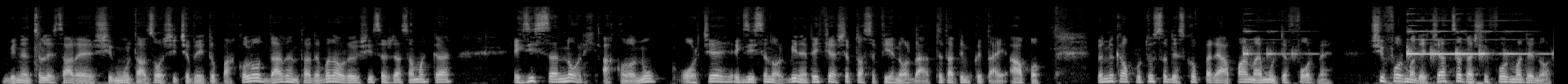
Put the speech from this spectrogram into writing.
bineînțeles are și mult azot și ce vrei tu pe acolo, dar într-adevăr au reușit să-și dea seama că există nori acolo, nu orice, există nori. Bine, te-ai fi așteptat să fie nori, dar atâta timp cât ai apă. Pentru că au putut să descopere apa în mai multe forme. Și formă de ceață, dar și formă de nor.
